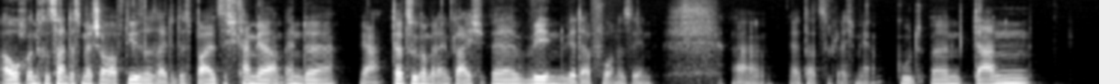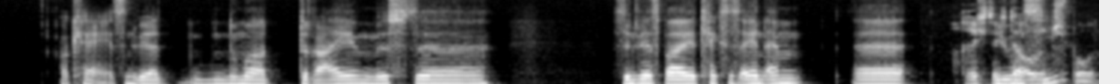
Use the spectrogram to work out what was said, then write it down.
auch interessantes Matchup auf dieser Seite des Balls. Ich kann mir am Ende, ja, dazu kommen wir dann gleich, äh, wen wir da vorne sehen. Äh, ja, dazu gleich mehr. Gut, ähm, dann, okay, jetzt sind wir Nummer 3, müsste, sind wir jetzt bei Texas AM? Äh, Richtig, UNC? der Orange Bowl.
